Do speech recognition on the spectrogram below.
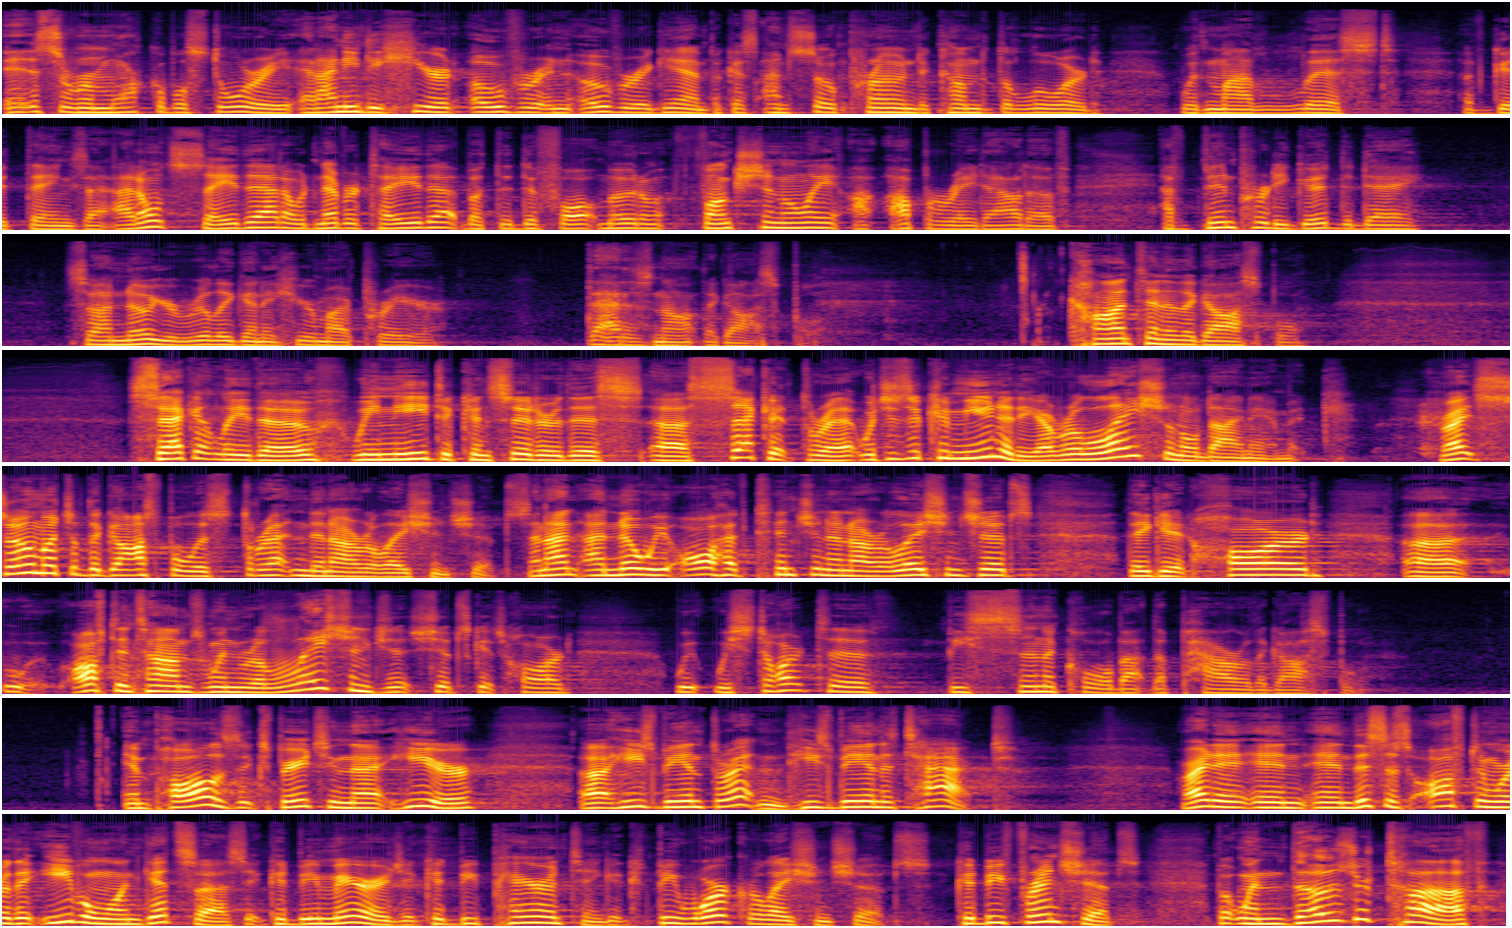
It's a remarkable story, and I need to hear it over and over again because I'm so prone to come to the Lord with my list of good things. I don't say that, I would never tell you that, but the default mode functionally I operate out of. I've been pretty good today, so I know you're really going to hear my prayer. That is not the gospel. Content of the gospel Secondly, though, we need to consider this uh, second threat, which is a community, a relational dynamic, right? So much of the gospel is threatened in our relationships. And I, I know we all have tension in our relationships, they get hard. Uh, oftentimes, when relationships get hard, we, we start to be cynical about the power of the gospel. And Paul is experiencing that here. Uh, he's being threatened, he's being attacked right? And, and this is often where the evil one gets us. It could be marriage, it could be parenting, it could be work relationships, it could be friendships. But when those are tough,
